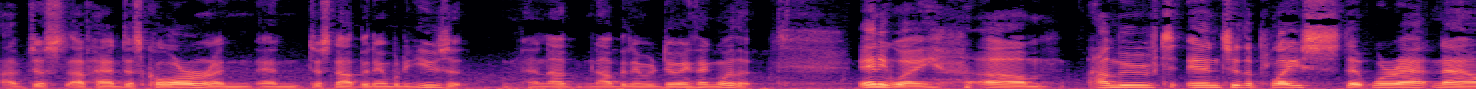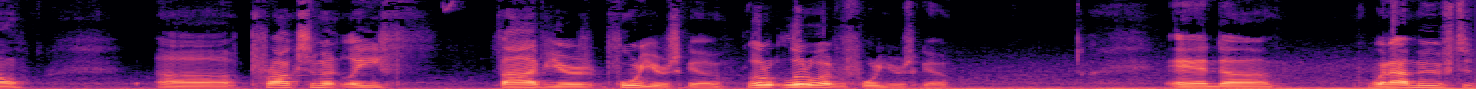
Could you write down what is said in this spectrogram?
I've just I've had this car and and just not been able to use it and not not been able to do anything with it. Anyway, um, I moved into the place that we're at now uh, approximately five years, four years ago, little little over four years ago. And uh, when I moved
